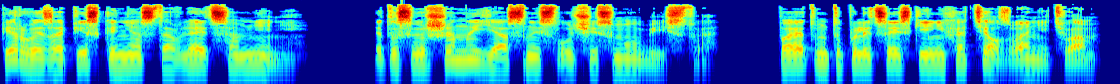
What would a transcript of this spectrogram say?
Первая записка не оставляет сомнений. Это совершенно ясный случай самоубийства. Поэтому-то полицейский не хотел звонить вам.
